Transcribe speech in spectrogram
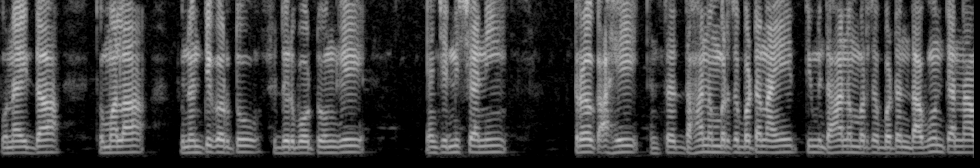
पुन्हा एकदा तुम्हाला विनंती करतो सुधीरभाऊ टोंगे यांची निशाणी ट्रक आहे. यांचं दहा नंबरचं बटन आहे. तुम्ही दहा नंबरचं बटन दाबून त्यांना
